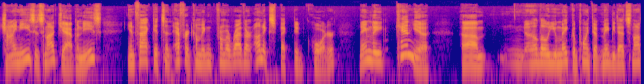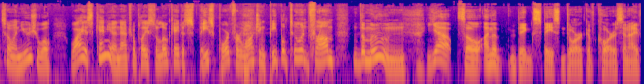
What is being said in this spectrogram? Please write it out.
Chinese, it's not Japanese. In fact, it's an effort coming from a rather unexpected quarter, namely Kenya. Um, although you make the point that maybe that's not so unusual, why is Kenya a natural place to locate a spaceport for launching people to and from the moon? Yeah, so I'm a big space dork, of course, and I've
